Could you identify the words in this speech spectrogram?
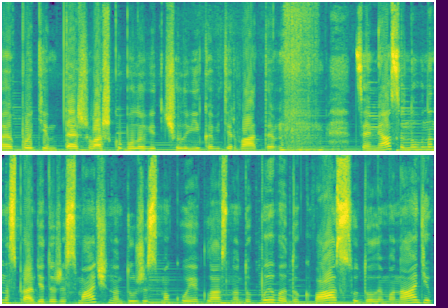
Е, Потім теж важко було від чоловіка відірвати це м'ясо. Ну воно насправді дуже смачно, дуже смакує класно до пива, до квасу, до лимонадів.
